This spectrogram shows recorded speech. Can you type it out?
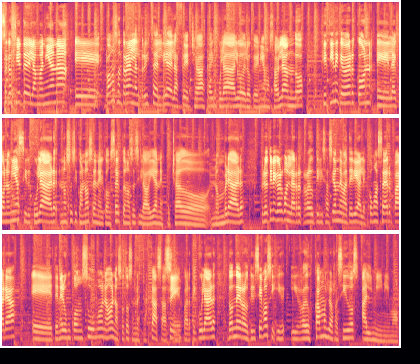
9.07 de la mañana. Eh, vamos a entrar en la entrevista del día de la fecha. Está vinculada a algo de lo que veníamos hablando, que tiene que ver con eh, la economía circular. No sé si conocen el concepto, no sé si lo habían escuchado nombrar, pero tiene que ver con la re- reutilización de materiales. Cómo hacer para eh, tener un consumo, ¿no? Nosotros en nuestras casas Sí. en particular, donde reutilicemos y, y reduzcamos los residuos al mínimo.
